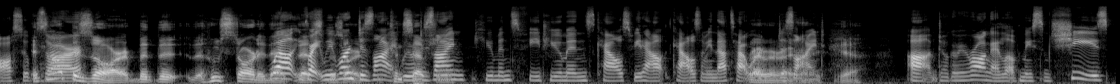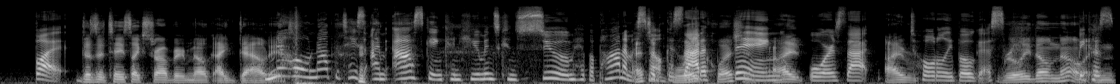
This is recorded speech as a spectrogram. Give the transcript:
also bizarre. It's not bizarre, but the, the who started that? Well, right. We bizarre, weren't designed. We were designed. Humans feed humans. Cows feed out cows. I mean, that's how Right, we're right, right, right. designed. Yeah. Um, don't get me wrong. I love me some cheese, but Does it taste like strawberry milk? I doubt it. no, not the taste. I'm asking, can humans consume hippopotamus That's a milk? Is that a question. thing, I- or is that I totally bogus? really don't know. Because- and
